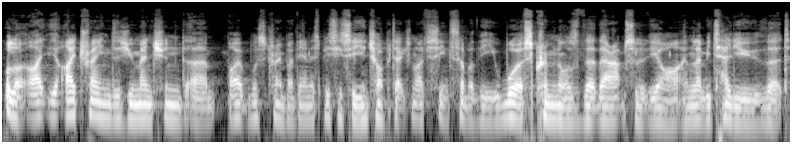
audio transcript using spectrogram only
Well, look, I, I trained, as you mentioned, uh, I was trained by the NSPCC in child protection. I've seen some of the worst criminals that there absolutely are. And let me tell you that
